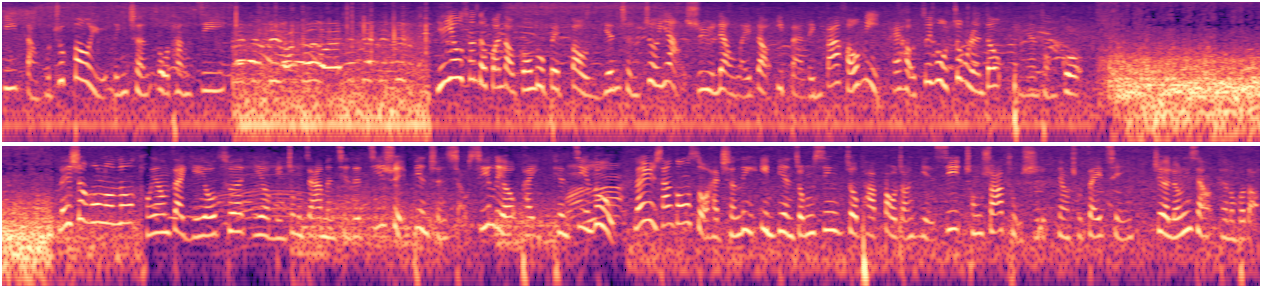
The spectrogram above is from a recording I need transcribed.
衣挡不住暴雨，淋成落汤鸡。野游村的环岛公路被暴雨淹成这样，时雨量来到一百零八毫米，还好最后众人都平安通过。雷声轰隆隆，同样在野游村，也有民众家门前的积水变成小溪流，拍影片记录。蓝雨山公所还成立应变中心，就怕暴涨野溪冲刷土石，酿出灾情。记者刘林祥台东报道。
